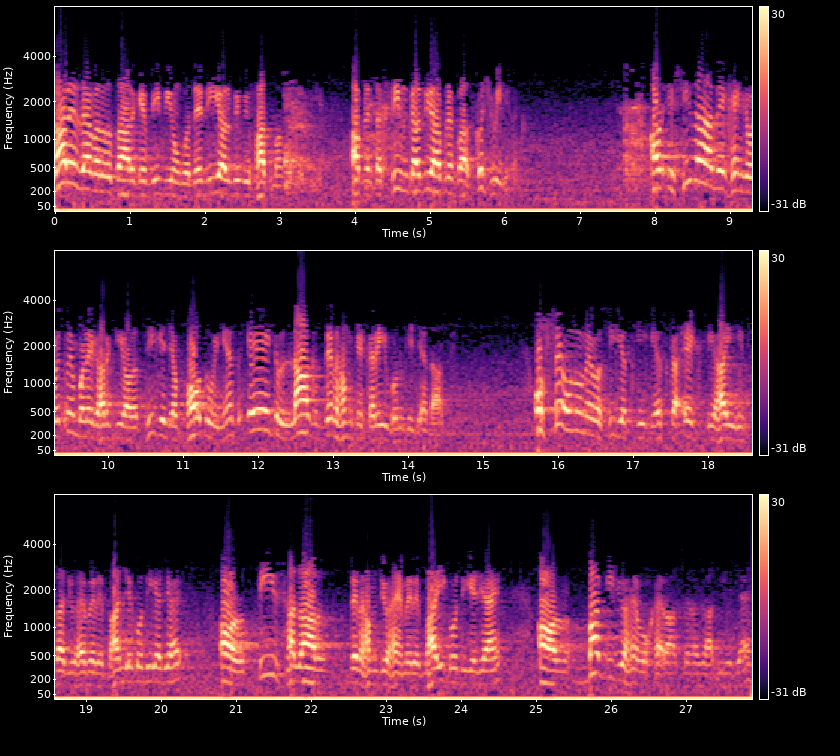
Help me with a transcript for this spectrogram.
سارے زیور اتار کے بیویوں کو دے دیے اور بی بی فاطمہ کو دے دیے۔ آپ نے تقسیم کر دیا اپنے پاس کچھ بھی نہیں رکھا۔ اور اسی طرح دیکھیں گے اتنے بڑے گھر کی عورت تھی کہ جب فوت ہوئی ہیں تو ایک لاکھ درہم کے قریب ان کی جائیداد تھی۔ اس سے انہوں نے وسیعت کی کہ اس کا ایک تہائی حصہ جو ہے میرے بھانجے کو دیا جائے اور تیس ہزار درہم جو ہے میرے بھائی کو دیے جائیں اور باقی جو ہے وہ خیرات میں لگا دیے جائیں۔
